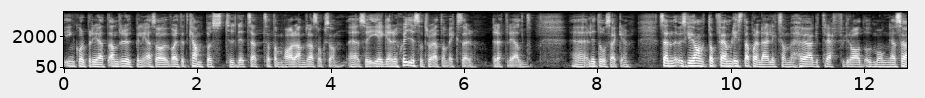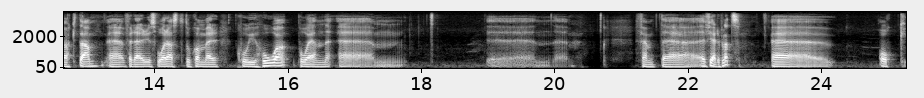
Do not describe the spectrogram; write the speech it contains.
inkorporerat andra utbildningar, alltså varit ett campus tydligt sett så att de har andras också. Eh, så i egen regi så tror jag att de växer rätt rejält. Eh, lite osäker. Sen vi ska ha en topp fem lista på den där liksom hög träffgrad och många sökta. Eh, för där är det svårast. Då kommer KIH på en, ehm, en eh, femte, eh, fjärde plats. Och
